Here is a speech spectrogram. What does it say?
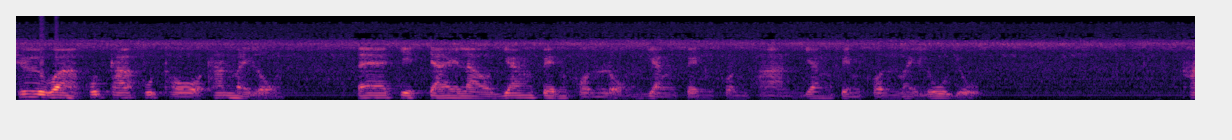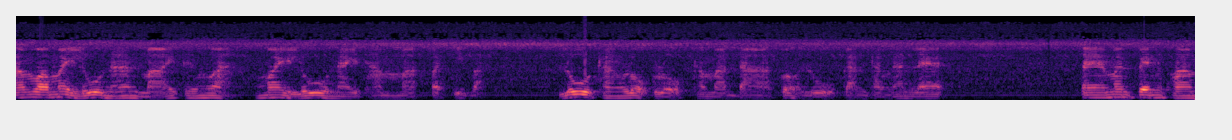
ชื่อว่าพุทธพุทโธท่านไม่หลง แต่จิตใจเรายังเป็นคนหลง ยังเป็นคนผ่าน ยังเป็นคนไม่รู้อยู่คำว่าไม่รู้นั้นหมายถึงว่า ไม่รู้ในธรรมปฏิบัติรู้ทางโลกโลกธรรมดาก็รู้กันทางนั้นแหละ แต่มันเป็นความ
